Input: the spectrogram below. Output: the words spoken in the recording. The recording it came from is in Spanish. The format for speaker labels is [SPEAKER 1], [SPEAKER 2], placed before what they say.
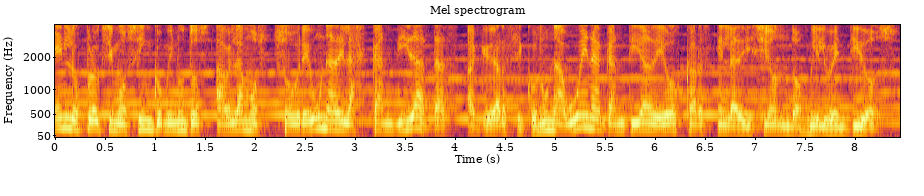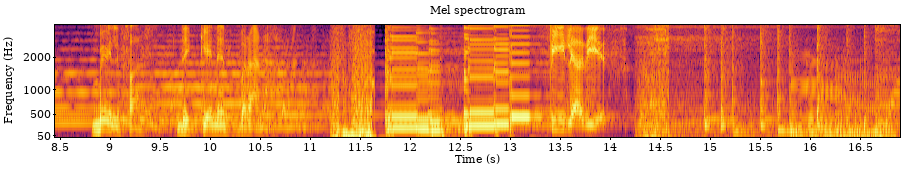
[SPEAKER 1] En los próximos 5 minutos hablamos sobre una de las candidatas a quedarse con una buena cantidad de Oscars en la edición 2022, Belfast, de Kenneth Branagh.
[SPEAKER 2] Fila 10.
